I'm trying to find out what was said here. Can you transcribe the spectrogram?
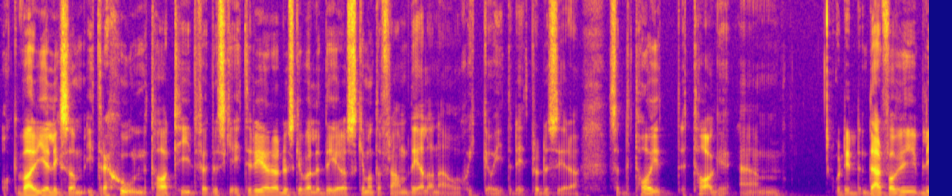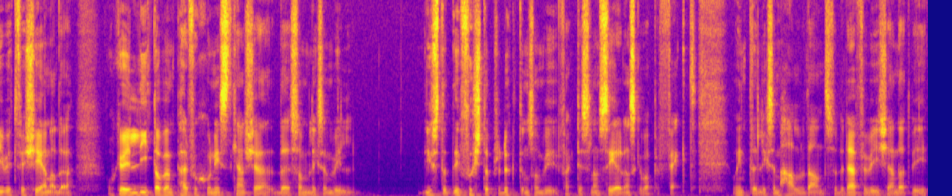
Och varje liksom iteration tar tid för att du ska iterera, du ska validera, så ska man ta fram delarna och skicka och hit och dit, producera. Så det tar ju ett tag. Um, och det, därför har vi blivit försenade. Och jag är lite av en perfektionist kanske, där som liksom vill Just att det är första produkten som vi faktiskt lanserar, den ska vara perfekt. Och inte liksom halvdant. Så det är därför vi kände att vi,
